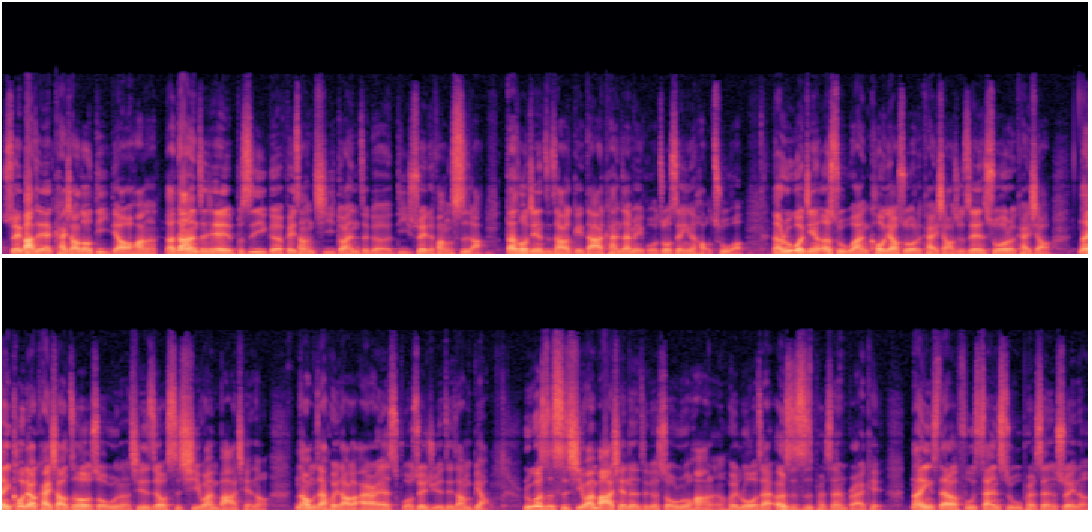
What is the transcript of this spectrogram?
所以把这些开销都抵掉的话呢，那当然这些也不是一个非常极端这个抵税的方式啊。但是我今天只是要给大家看在美国做生意的好处哦。那如果今天二十五万扣掉所有的开销，就这些所有的开销，那你扣掉开销之后的收入呢，其实只有十七万。八千哦，那我们再回到 IRS 国税局的这张表，如果是十七万八千的这个收入的话呢，会落在二十四 percent bracket。那 instead of 付三十五 percent 的税呢，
